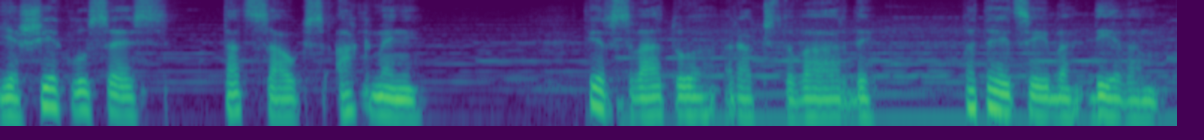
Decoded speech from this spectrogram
ja šie klusēs, tad sauks akmeņi. Tie ir svēto rakstu vārdi - pateicība Dievam!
